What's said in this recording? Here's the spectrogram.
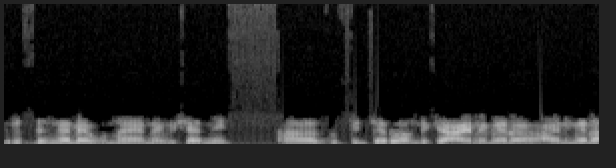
విరుద్ధంగానే ఉన్నాయనే విషయాన్ని గుర్తించారు. అందుకే ఆయన మీద ఆయన మీద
